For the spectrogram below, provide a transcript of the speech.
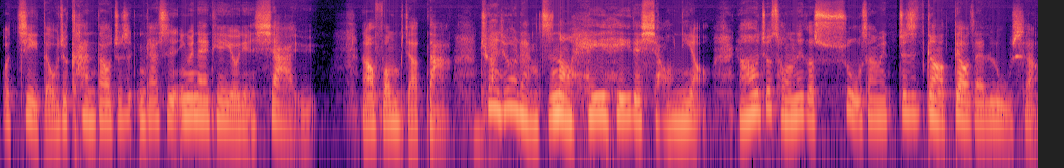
我记得我就看到，就是应该是因为那一天有点下雨。然后风比较大，居然就有两只那种黑黑的小鸟，然后就从那个树上面，就是刚好掉在路上。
